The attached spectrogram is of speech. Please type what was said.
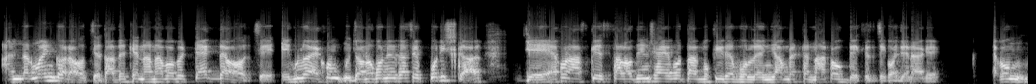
আন্ডারমাইন করা হচ্ছে, তাদেরকে নানাভাবে ট্যাগ দেওয়া হচ্ছে। এগুলো এখন জনগণের কাছে পরিষ্কার যে এখন আজকে সালাউদ্দিন সাহেবও তার বক্তৃতা বললেন যে, আমরা একটা নাটক দেখেছি কদিন আগে। এবং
